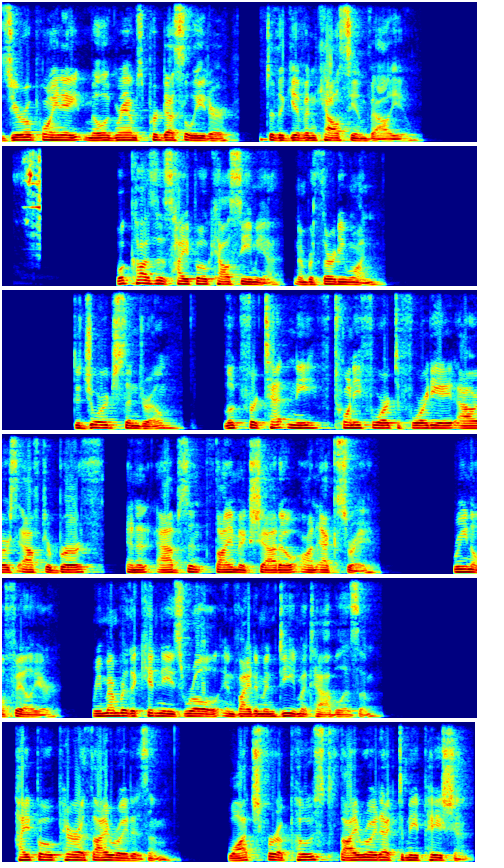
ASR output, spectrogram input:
0.8 milligrams per deciliter to the given calcium value. What causes hypocalcemia? Number 31. DiGeorge syndrome. Look for tetany 24 to 48 hours after birth and an absent thymic shadow on x ray. Renal failure. Remember the kidney's role in vitamin D metabolism. Hypoparathyroidism. Watch for a post thyroidectomy patient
